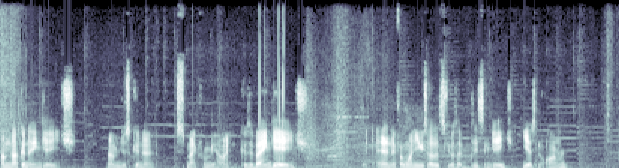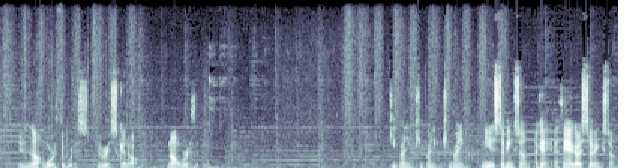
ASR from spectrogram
I'm not gonna engage. I'm just gonna smack from behind. Because if I engage, and if I want to use other skills like disengage, he has no armor. It's not worth the risk, the risk at all. Not worth it. Keep running, keep running, keep running. I need a stepping stone. Okay, I think I got a stepping stone.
